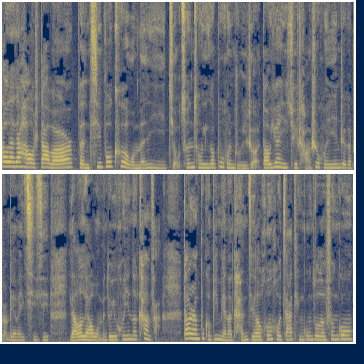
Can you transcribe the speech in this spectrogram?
Hello，大家好，我是大文儿。本期播客，我们以九村从一个不婚主义者到愿意去尝试婚姻这个转变为契机，聊了聊我们对于婚姻的看法。当然，不可避免地谈及了婚后家庭工作的分工、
